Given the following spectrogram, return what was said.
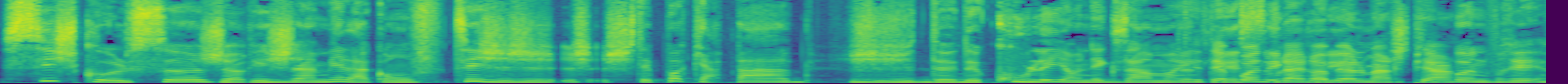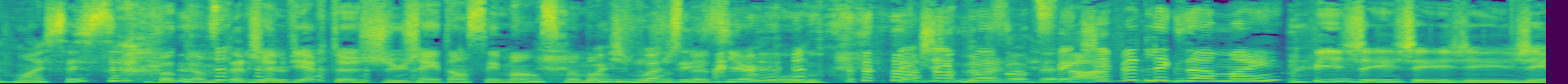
si je coule ça, j'aurais jamais la conf. Tu sais, j'étais pas capable de, de couler un examen. T'étais pas une vraie couler. rebelle, Marie-Pierre. pas une vraie. Ouais, c'est ça. Pas comme Geneviève te juge intensément en ce moment. Ouais, je vois juste ses yeux. au- Fait que j'ai fait que j'ai fait de l'examen, puis j'ai j'ai j'ai j'ai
